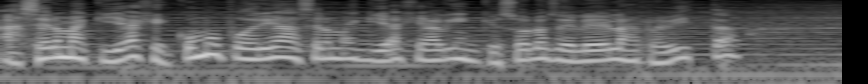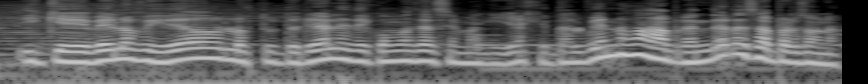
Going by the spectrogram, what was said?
hacer maquillaje. ¿Cómo podrías hacer maquillaje a alguien que solo se lee las revistas y que ve los videos, los tutoriales de cómo se hace maquillaje? Tal vez no vas a aprender de esa persona.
